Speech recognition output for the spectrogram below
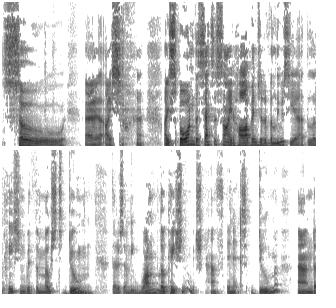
So, uh, I, sp- I spawn the set aside Harbinger of Valusia at the location with the most doom. There is only one location which hath in it doom, and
